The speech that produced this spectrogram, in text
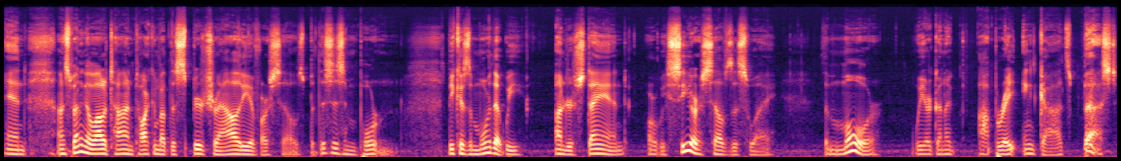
And I'm spending a lot of time talking about the spirituality of ourselves, but this is important because the more that we understand or we see ourselves this way, the more we are going to operate in God's best.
